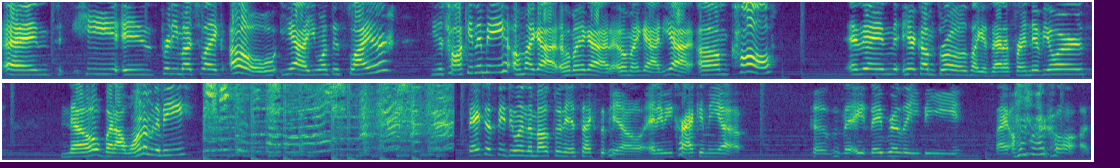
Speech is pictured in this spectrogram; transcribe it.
And he is pretty much like, Oh, yeah, you want this flyer? You're talking to me? Oh my god, oh my god, oh my god. Yeah, um, call and then here comes Rose, like, is that a friend of yours? No, but I want him to be. They just be doing the most with his sex appeal, and it be cracking me up. Cause they they really be like, oh my god.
